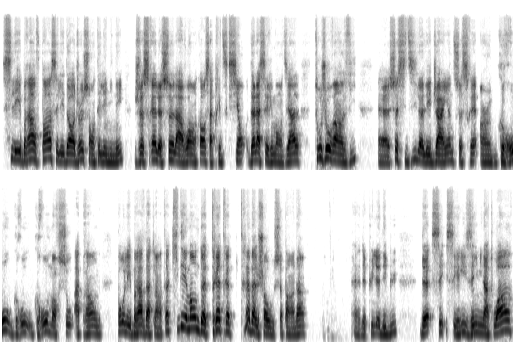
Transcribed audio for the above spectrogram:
si les Braves passent et les Dodgers sont éliminés. Je serais le seul à avoir encore sa prédiction de la Série mondiale, toujours en vie. Euh, ceci dit, les Giants, ce serait un gros, gros, gros morceau à prendre pour les Braves d'Atlanta, qui démontrent de très, très, très belles choses, cependant, euh, depuis le début de ces séries éliminatoires.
